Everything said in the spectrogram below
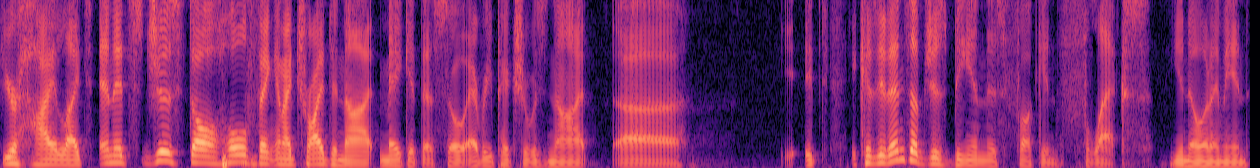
your highlights and it's just the whole thing and I tried to not make it this so every picture was not uh it because it ends up just being this fucking flex. You know what I mean?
